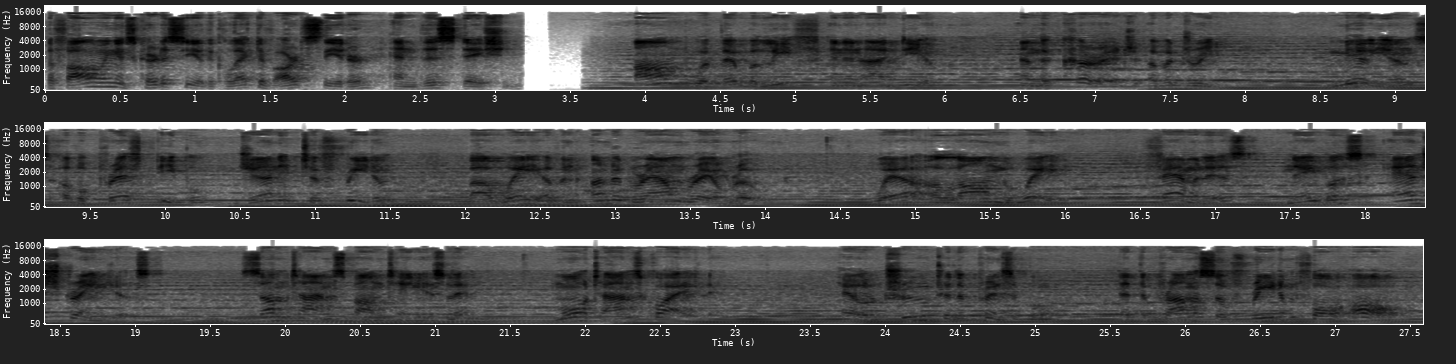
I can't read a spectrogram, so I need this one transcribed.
The following is courtesy of the Collective Arts Theater and this station. Armed with their belief in an ideal and the courage of a dream, millions of oppressed people journeyed to freedom by way of an underground railroad, where along the way, families, neighbors, and strangers, sometimes spontaneously, more times quietly, held true to the principle that the promise of freedom for all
